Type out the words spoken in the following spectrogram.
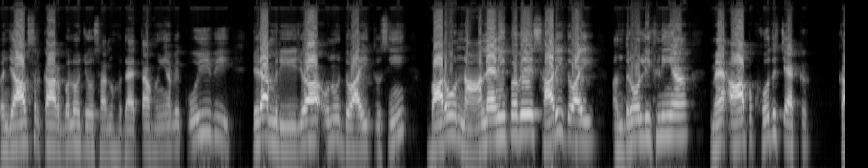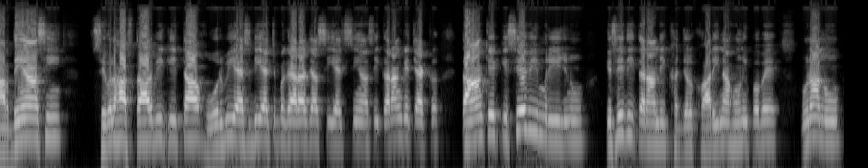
ਪੰਜਾਬ ਸਰਕਾਰ ਵੱਲੋਂ ਜੋ ਸਾਨੂੰ ਹਦਾਇਤਾਂ ਹੋਈਆਂ ਵੀ ਕੋਈ ਵੀ ਜਿਹੜਾ ਮਰੀਜ਼ ਆ, ਉਹਨੂੰ ਦਵਾਈ ਤੁਸੀਂ ਬਾਹਰੋਂ ਨਾ ਲੈਣੀ ਪਵੇ, ਸਾਰੀ ਦਵਾਈ ਅੰਦਰੋਂ ਲਿਖਣੀ ਆ। ਮੈਂ ਆਪ ਖੁਦ ਚੈੱਕ ਕਰਦੇ ਆ ਅਸੀਂ, ਸਿਵਲ ਹਸਪਤਾਲ ਵੀ ਕੀਤਾ, ਹੋਰ ਵੀ ਐਸਡੀਐਚ ਵਗੈਰਾ ਜਾਂ ਸੀਐਚਸੀਆਂ ਅਸੀਂ ਕਰਾਂਗੇ ਚੈੱਕ ਤਾਂ ਕਿ ਕਿਸੇ ਵੀ ਮਰੀਜ਼ ਨੂੰ ਕਿਸੇ ਦੀ ਤਰ੍ਹਾਂ ਦੀ ਖੱਜਲ ਖੁਆਰੀ ਨਾ ਹੋਣੀ ਪਵੇ, ਉਹਨਾਂ ਨੂੰ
